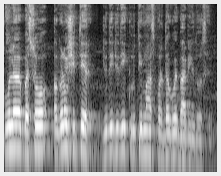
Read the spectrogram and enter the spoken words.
કુલ બસો ઓગણસિત્તેર જુદી જુદી કૃતિમાં સ્પર્ધકોએ ભાગ લીધો છે.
